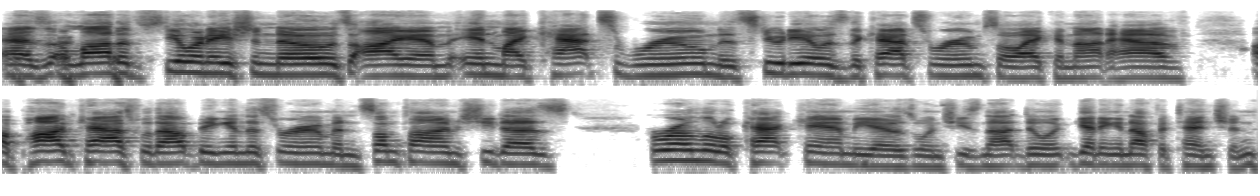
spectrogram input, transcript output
as a lot of Steeler Nation knows, I am in my cat's room. The studio is the cat's room, so I cannot have a podcast without being in this room. And sometimes she does her own little cat cameos when she's not doing getting enough attention.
